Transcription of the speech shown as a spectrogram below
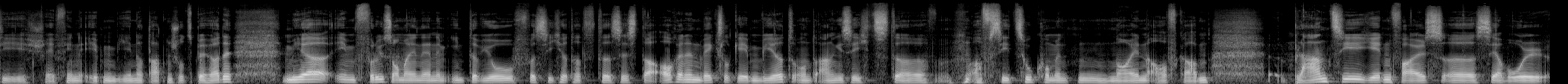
die Chefin eben jener Datenschutzbehörde, mir im Frühsommer in einem Interview versichert hat, dass es da auch einen Wechsel geben wird und angesichts der auf sie zukommenden neuen Aufgaben plant sie jedenfalls äh, sehr wohl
